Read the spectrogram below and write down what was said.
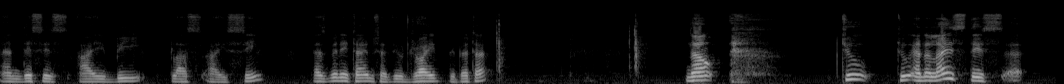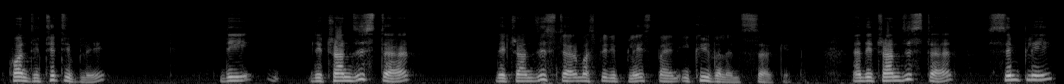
and this is IB plus IC as many times as you draw it the better. Now to, to analyze this uh, quantitatively the, the transistor the transistor must be replaced by an equivalent circuit. And the transistor simply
